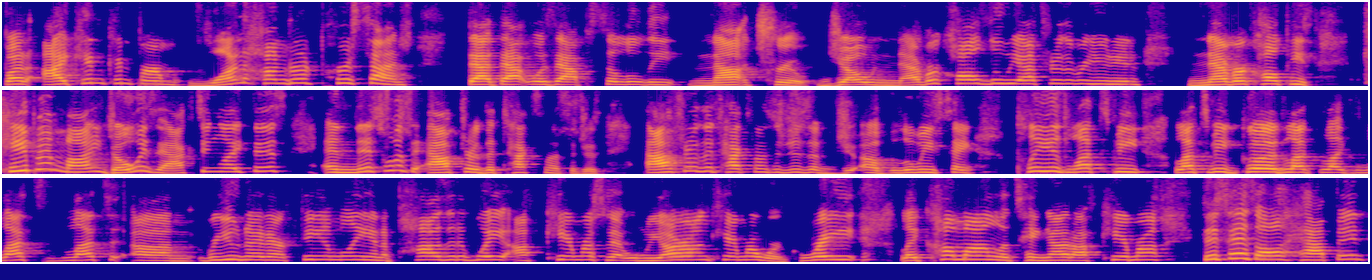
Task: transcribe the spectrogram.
But I can confirm one hundred percent that that was absolutely not true. Joe never called Louis after the reunion, never called peace. Keep in mind, Joe is acting like this, and this was after the text messages. After the text messages of, of Louis saying, "Please, let's be let's be good. Let like let's let's um, reunite our family in a positive way off camera, so that when we are on camera, we're great. Like, come on, let's hang out off camera." This has all happened,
